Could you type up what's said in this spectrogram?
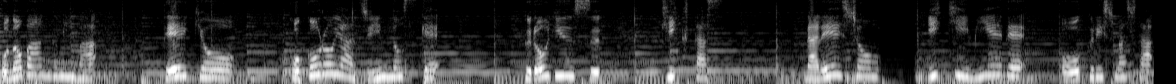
この番組は提供心谷仁之助プロデュースキクタスナレーション生きみえでお送りしました。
